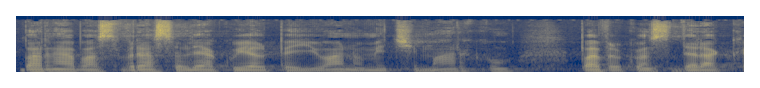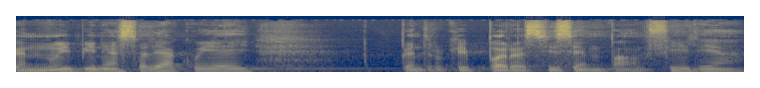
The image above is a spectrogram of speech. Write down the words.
Barnabas vrea să-l ia cu el pe Ioan, numit și Marcu. Pavel considera că nu-i bine să-l ia cu ei, pentru că îi părăsise în Pamfilia.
